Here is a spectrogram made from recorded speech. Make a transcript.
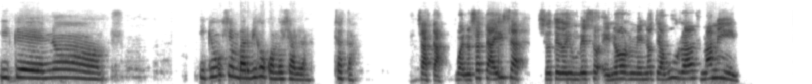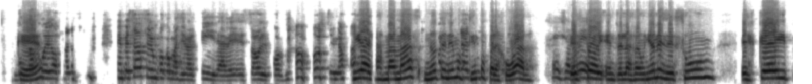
Y que no... Y que usen barbijo cuando salgan. Ya está. Ya está. Bueno, ya está, Isa. Yo te doy un beso enorme, no te aburras. Mami, ¿Qué? Juegos para... Empezar a ser un poco más divertida, Sol, por favor. Si no... Mira, las mamás no tenemos tiempo para jugar. Estoy entre las reuniones de Zoom, Escape,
